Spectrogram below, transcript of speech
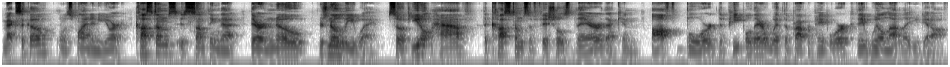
Mexico and was flying to New York. Customs is something that there are no there's no leeway. So if you don't have the customs officials there that can off board the people there with the proper paperwork, they will not let you get off.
